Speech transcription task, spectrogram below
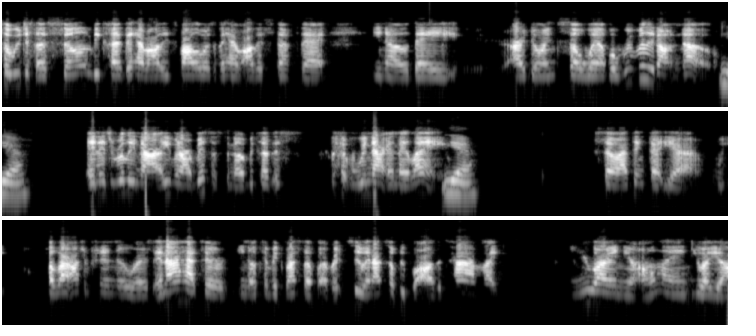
So we just assume because they have all these followers and they have all this stuff that, you know, they are doing so well, but we really don't know. Yeah. And it's really not even our business to know because it's we're not in their lane. Yeah. So I think that yeah, we a lot of entrepreneurs and I had to, you know, convict myself of it too. And I tell people all the time, like, you are in your own lane. You are your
